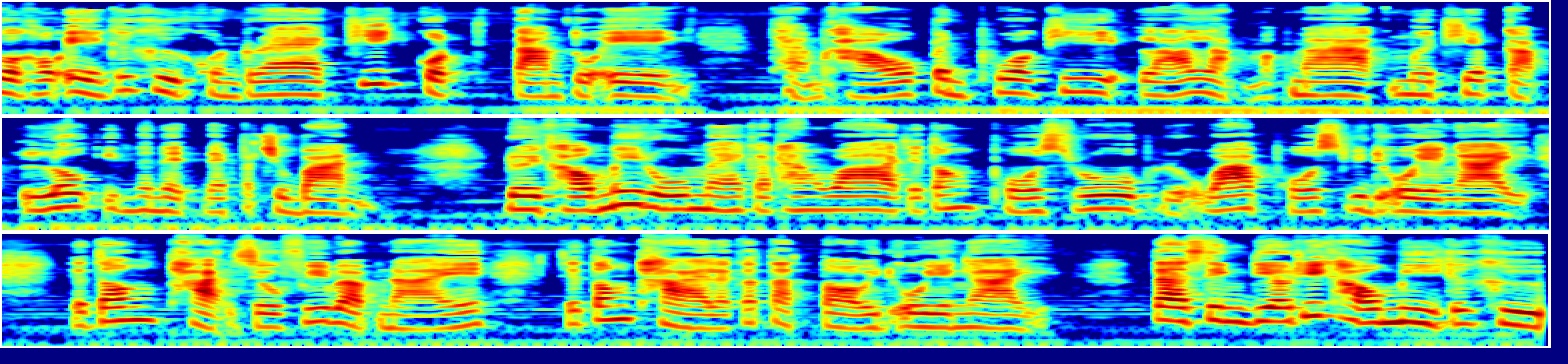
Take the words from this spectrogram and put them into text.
ตัวเขาเองก็คือคนแรกที่กดติดตามตัวเอง แถมเขาเป็นพวกที่ล้าหลังมากๆ เมื่อเทียบกับโลกอินเทอร์เน็ตในปัจจุบัน โดยเขาไม่รู้แม้กระทั่งว่าจะต้องโพสต์รูป หรือว่าโพสต์วิดีโอยังไง จะต้องถ่ายเซลฟี่แบบไหน จะต้องถ่ายแล้วก็ตัดต่อวิดีโอยังไง แต่สิ่งเดียวที่เขามีก็คือ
